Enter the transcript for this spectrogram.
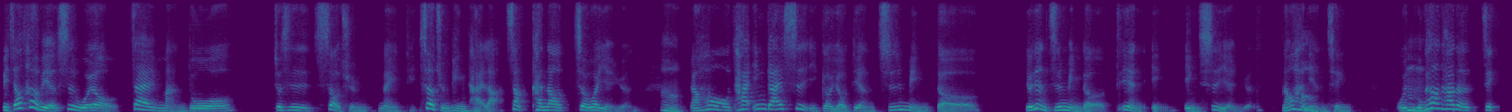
比较特别是，我有在蛮多就是社群媒体、社群平台啦上看到这位演员，嗯然后他应该是一个有点知名的、有点知名的电影影视演员，然后很嗯年轻。嗯我我看到他的经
